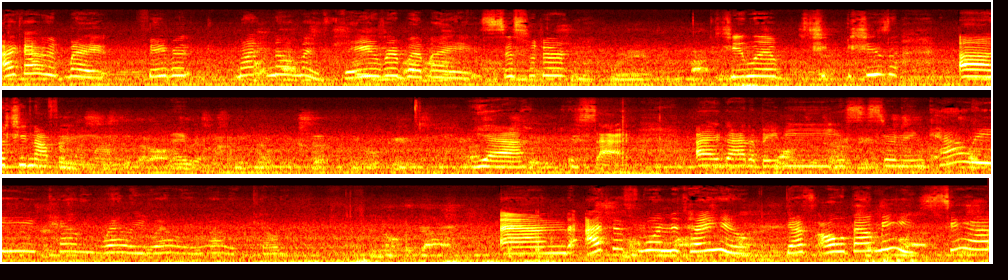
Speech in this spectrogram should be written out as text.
I got my favorite, my not my favorite, but my sister. She lived. She, she's uh she's not from my mom. My real mom. Yeah, it's sad. I got a baby sister named Callie. Callie, Welly, Welly, Welly, Callie. And I just wanted to tell you that's all about me. See ya.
